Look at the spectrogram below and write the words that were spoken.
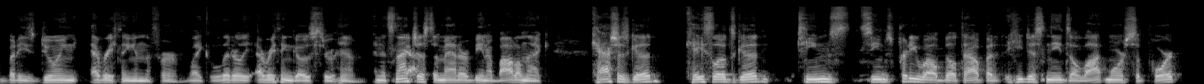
but he's doing everything in the firm. Like literally everything goes through him. And it's not yeah. just a matter of being a bottleneck. Cash is good, caseload's good, teams seems pretty well built out, but he just needs a lot more support.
